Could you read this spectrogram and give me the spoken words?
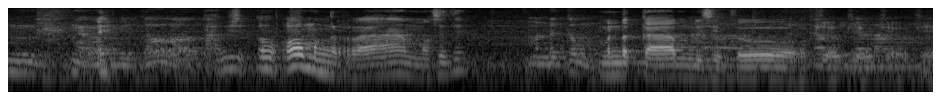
ngalamin tolong Habis oh, oh mengeram maksudnya mendekam mendekam di situ. mendekam Oke oke oke oke.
